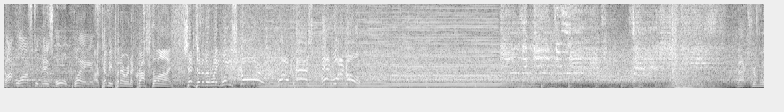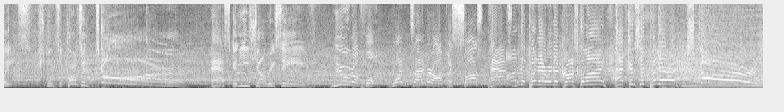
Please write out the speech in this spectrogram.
Not lost in this whole play. Artemi Panarin across the line. Sends it to the right wing. Scores! What a pass and what a goal! Backstrom waits. Scoops it. Carlson. Score! Ask and ye shall receive. Beautiful one-timer off a sauce pass. On the Panarin across the line. Atkinson Panarin scores!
